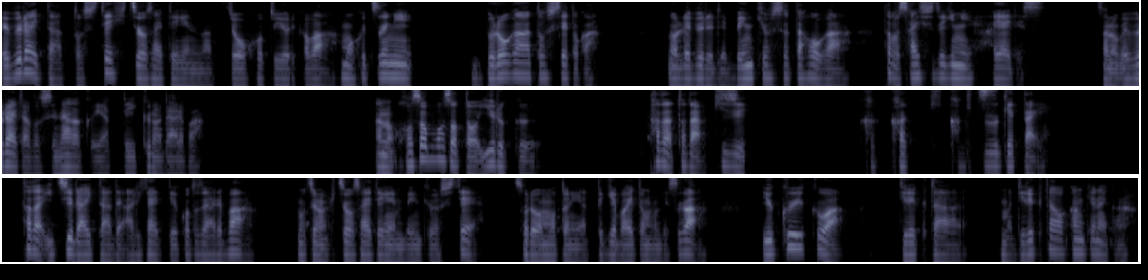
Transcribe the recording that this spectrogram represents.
ウェブライターとして必要最低限な情報というよりかは、もう普通にブロガーとしてとかのレベルで勉強しちゃった方が、多分最終的に早いです。そのウェブライターとして長くやっていくのであれば。あの、細々と緩く、ただただ記事書き書き続けたい。ただ一ライターでありたいっていうことであれば、もちろん必要最低限勉強して、それを元にやっていけばいいと思うんですが、ゆくゆくはディレクター、まあディレクターは関係ないかな。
